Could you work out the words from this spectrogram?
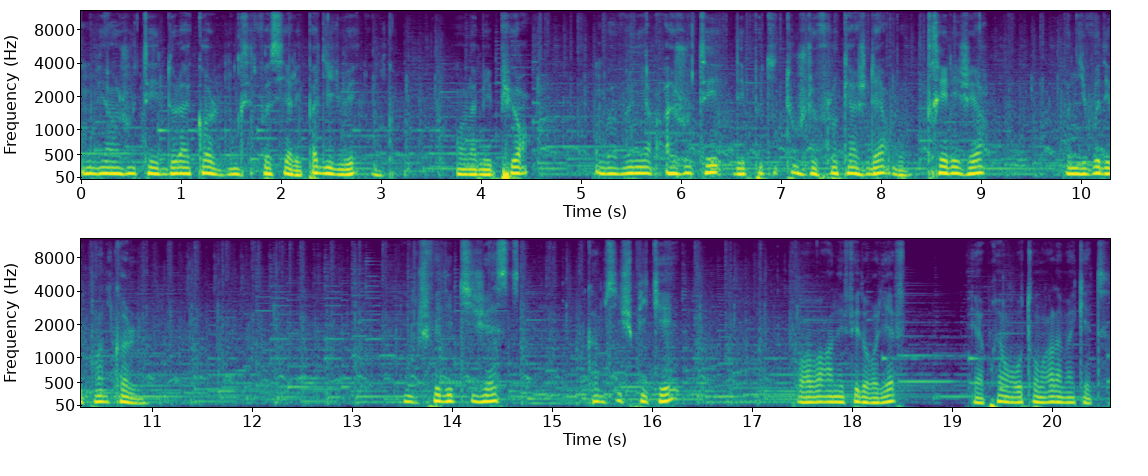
on vient ajouter de la colle, donc cette fois-ci elle n'est pas diluée, on la met pure. On va venir ajouter des petites touches de flocage d'herbe très légères au niveau des points de colle. Je fais des petits gestes comme si je piquais pour avoir un effet de relief et après on retournera la maquette.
